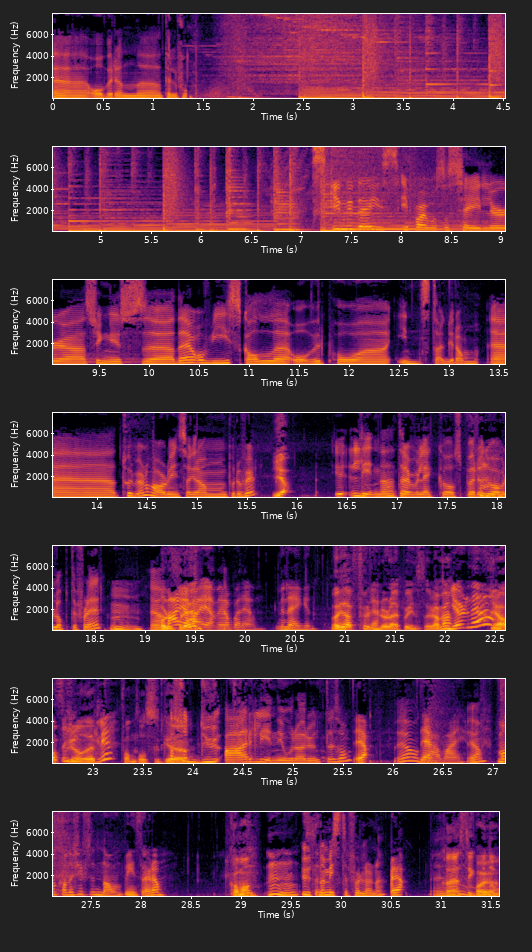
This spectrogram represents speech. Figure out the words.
eh, over en eh, telefon. Skinny Days, If I Was A Sailor, eh, synges det. Og vi skal over på Instagram. Eh, Torbjørn, har du Instagram-profil? Ja. Line trenger vel ikke å spørre, du har vel opptil flere? Ja. Har du Nei, jeg flere? har en, jeg har bare én. Min egen. Og jeg følger deg på Instagram. jeg. Gjør du det? Ja, Så hyggelig. fantastiske Altså, du er Line jorda rundt, liksom? Ja, Ja, okay. det er meg. Ja. Man kan jo skifte navn på Instagram. Kan man? Uten å miste følgerne? Ja. Kan jeg stikke på do?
